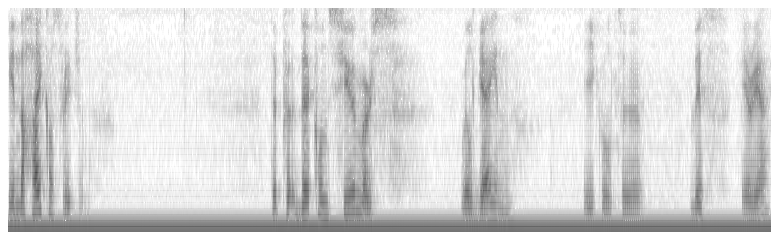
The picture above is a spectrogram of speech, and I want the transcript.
In the high cost region, the the consumers will gain equal to this area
